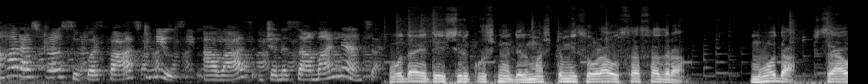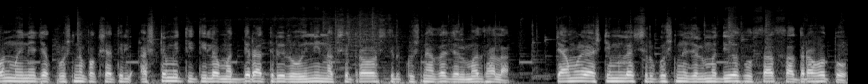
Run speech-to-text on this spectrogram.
सुपरफास्ट न्यूज. आवाज जनसामान्यांचा. महोदा येथे श्रीकृष्ण जन्माष्टमी सोहळा उत्साह साजरा. मोहोदा श्रावण महिन्याच्या कृष्ण पक्षातील अष्टमी तिथीला मध्यरात्री रोहिणी नक्षत्रावर श्रीकृष्णाचा जन्म झाला. त्यामुळे अष्टमीला श्रीकृष्ण जन्मदिवस उत्साहात साजरा होतो.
